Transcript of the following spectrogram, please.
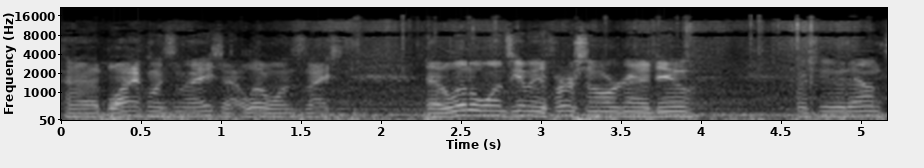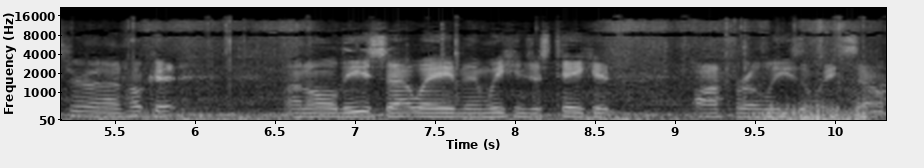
Uh, black one's nice, and that little one's nice. That little one's gonna be the first one we're gonna do. We're gonna go down through and unhook it on all these. That way then we can just take it off real easily. So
